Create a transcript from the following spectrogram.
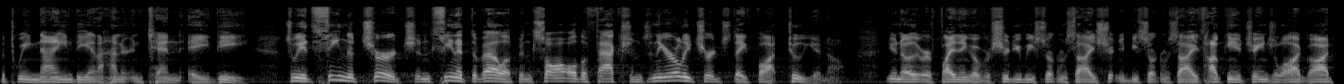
between 90 and 110 AD. So he had seen the church and seen it develop and saw all the factions. In the early church, they fought too, you know. You know, they were fighting over should you be circumcised, shouldn't you be circumcised, how can you change the law of God?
